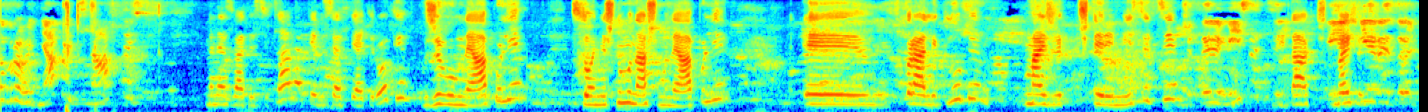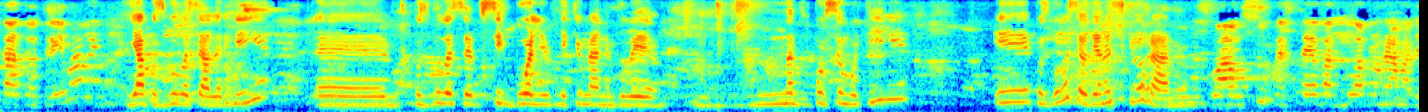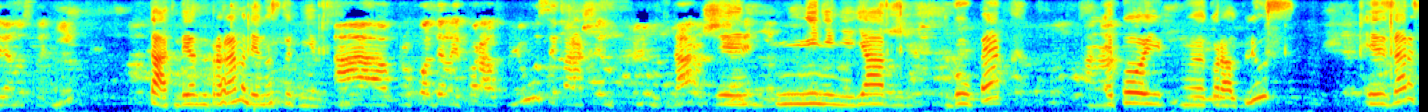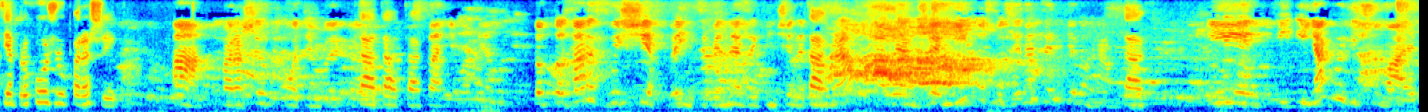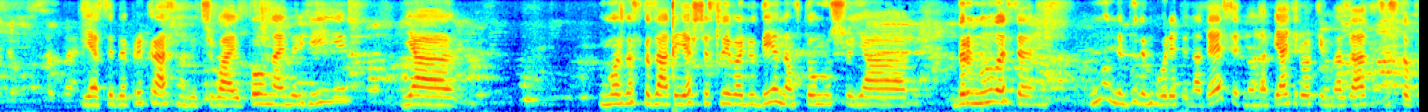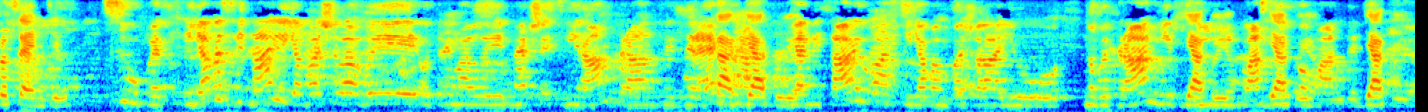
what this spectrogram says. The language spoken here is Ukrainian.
Доброго дня, представтесь. Мене звати Світлана, 55 років. Живу в Неаполі, в сонячному нашому Неаполі. Е, В коралі клубі майже 4 місяці. Чотири місяці. Так, І майже які результати отримали? я позбулася алергії, е, позбулася всіх болів, які в мене були на по всьому тілі, і позбулася 11 кілограмів. Вау, супер! Це у вас була програма 90 днів. Так, програма 90 днів. А проходили Корал Плюс і Парашил Плюс, да, Е, розширені. Ні, ні, ні. Я GoPack, Ага. е, по е, Coral Plus. І зараз я проходжу парашит. А, Парашил потім ви е, Так, так, так. в останній момент. Тобто зараз ви ще в принципі не закінчили Так. програму, але вже мінус 11 кілограм. Так, І, і, і як ви відчуваєте? Я себе прекрасно відчуваю, повна енергії. Я можна сказати, я щаслива людина в тому, що я вернулася. Ну, не будемо говорити на 10, але на 5 років назад це 100%. Супер. Я вас вітаю. Я бачила, ви отримали перший свій ранг, ранг директора. Так, дякую. Я вітаю вас і я вам бажаю нових рангів Дякую. і класної Дякую. команди. Дякую. Дякую.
